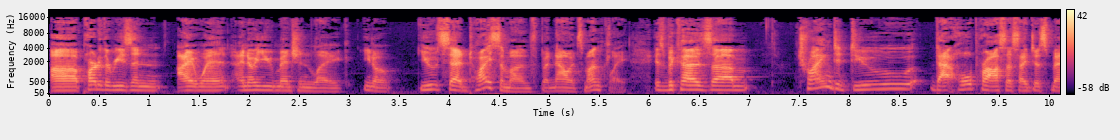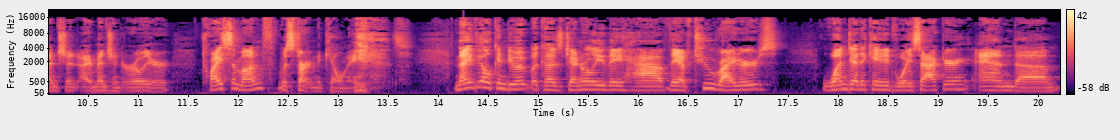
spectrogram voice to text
Uh, part of the reason I went, I know you mentioned like you know you said twice a month, but now it's monthly, is because um, trying to do that whole process I just mentioned, I mentioned earlier, twice a month was starting to kill me. Night Vale can do it because generally they have they have two writers, one dedicated voice actor, and um,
